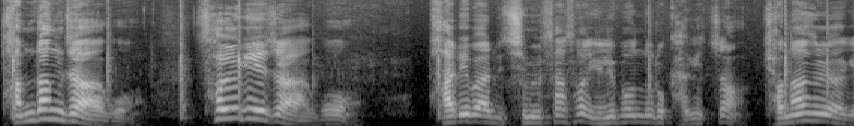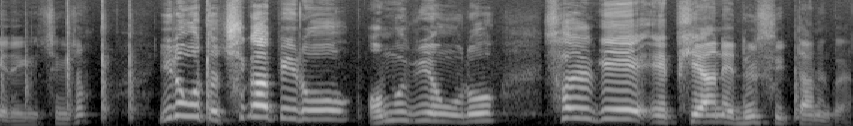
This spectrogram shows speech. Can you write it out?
담당자하고 설계자하고 바리바리 짐을 싸서 일본으로 가겠죠. 견학을 가게 되겠죠. 그죠? 이런 것도 추가 비로 업무 비용으로 설계의 비안에 넣을 수 있다는 거야.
